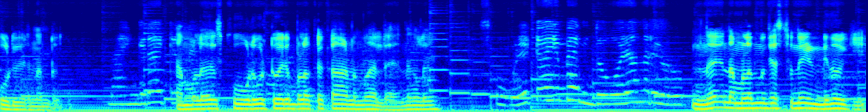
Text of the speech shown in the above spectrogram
കൂടി വരുന്നുണ്ട്. നമ്മൾ സ്കൂൾ വിട്ട് വരുമ്പോഴൊക്കെ കാണുന്നതല്ലേ നിങ്ങൾ? വരുമ്പോ എന്തോരാന്നറിയോ? ഇന്ന് നമ്മളൊന്ന് ജസ്റ്റ് ഒന്ന് എണ്ണി നോക്കി.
